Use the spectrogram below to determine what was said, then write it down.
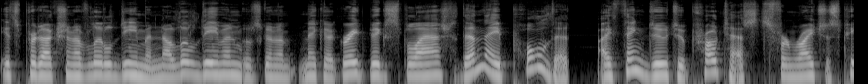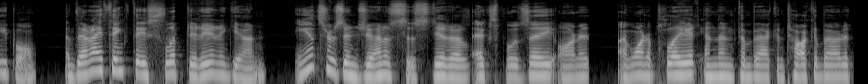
its production of Little Demon. Now, Little Demon was going to make a great big splash. Then they pulled it, I think, due to protests from righteous people. And then I think they slipped it in again. Answers in Genesis did an expose on it. I want to play it and then come back and talk about it.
